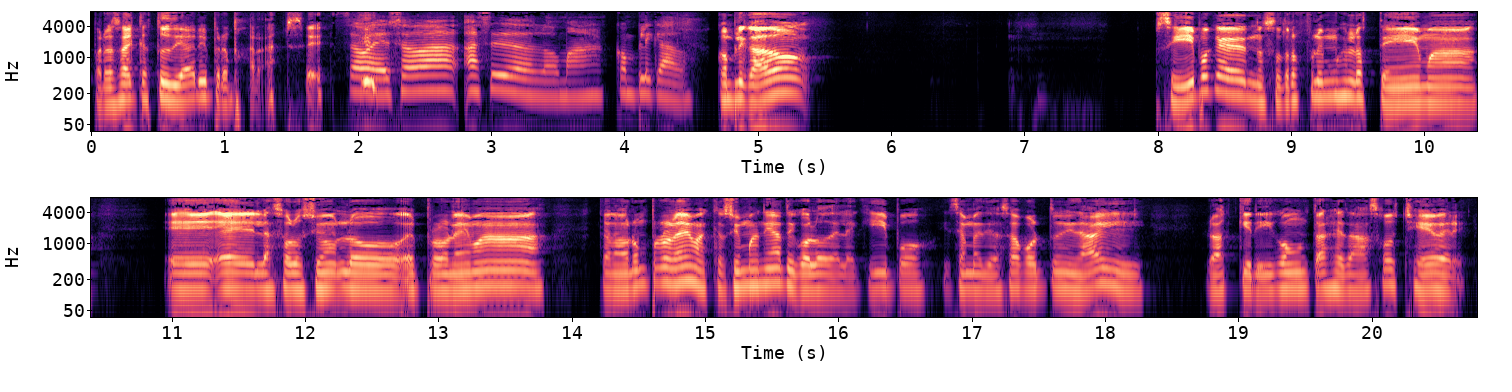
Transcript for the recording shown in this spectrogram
Por eso hay que estudiar y prepararse. So, eso ha, sido lo más complicado. Complicado. Sí, porque nosotros fuimos en los temas. Eh, eh, la solución, el problema, que no era un problema, es que soy maniático, lo del equipo. Y se me dio esa oportunidad y lo adquirí con un tarjetazo chévere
